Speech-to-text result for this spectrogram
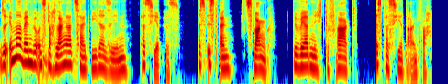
Also immer wenn wir uns nach langer Zeit wiedersehen, passiert es. Es ist ein Zwang. Wir werden nicht gefragt. Es passiert einfach.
